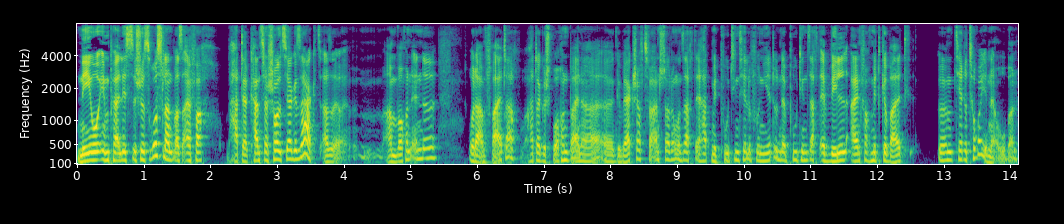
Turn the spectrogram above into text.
neoimperialistisches Russland, was einfach, hat der Kanzler Scholz ja gesagt, also äh, am Wochenende oder am Freitag hat er gesprochen bei einer äh, Gewerkschaftsveranstaltung und sagt, er hat mit Putin telefoniert und der Putin sagt, er will einfach mit Gewalt ähm, Territorien erobern.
